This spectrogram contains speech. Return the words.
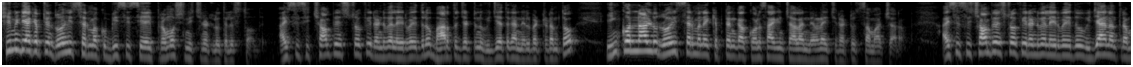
టీమిండియా కెప్టెన్ రోహిత్ శర్మకు బీసీసీఐ ప్రమోషన్ ఇచ్చినట్లు తెలుస్తోంది. ఐసీసీ ఛాంపియన్స్ ట్రోఫీ రెండు వేల ఇరవై ఐదులో భారత జట్టును విజేతగా నిలబెట్టడంతో ఇంకొన్నాళ్ళు రోహిత్ శర్మనే కెప్టెన్గా కొనసాగించాలని నిర్ణయించినట్టు సమాచారం. ఐసీసీ ఛాంపియన్స్ ట్రోఫీ రెండు వేల ఇరవై ఐదు విజయానంతరం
